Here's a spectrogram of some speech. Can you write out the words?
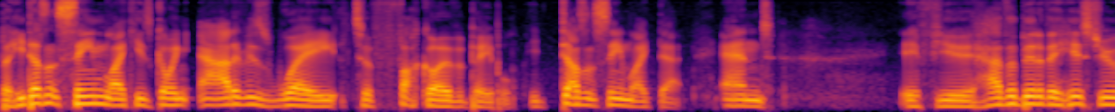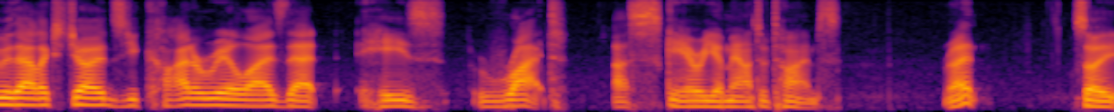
but he doesn't seem like he's going out of his way to fuck over people. He doesn't seem like that. And if you have a bit of a history with Alex Jones, you kind of realize that he's right a scary amount of times, right? So,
